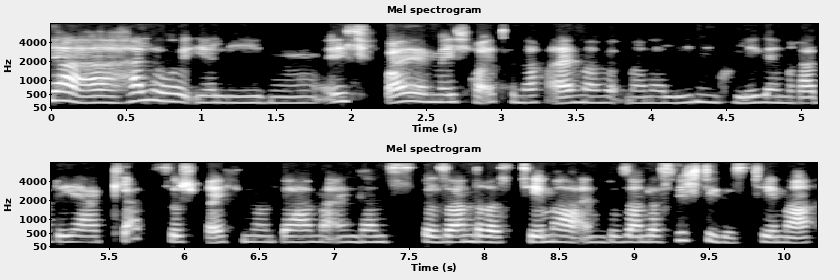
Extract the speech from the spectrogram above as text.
Ja, hallo ihr Lieben. Ich freue mich heute noch einmal mit meiner lieben Kollegin Rabea Klapp zu sprechen und wir haben ein ganz besonderes Thema, ein besonders wichtiges Thema,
